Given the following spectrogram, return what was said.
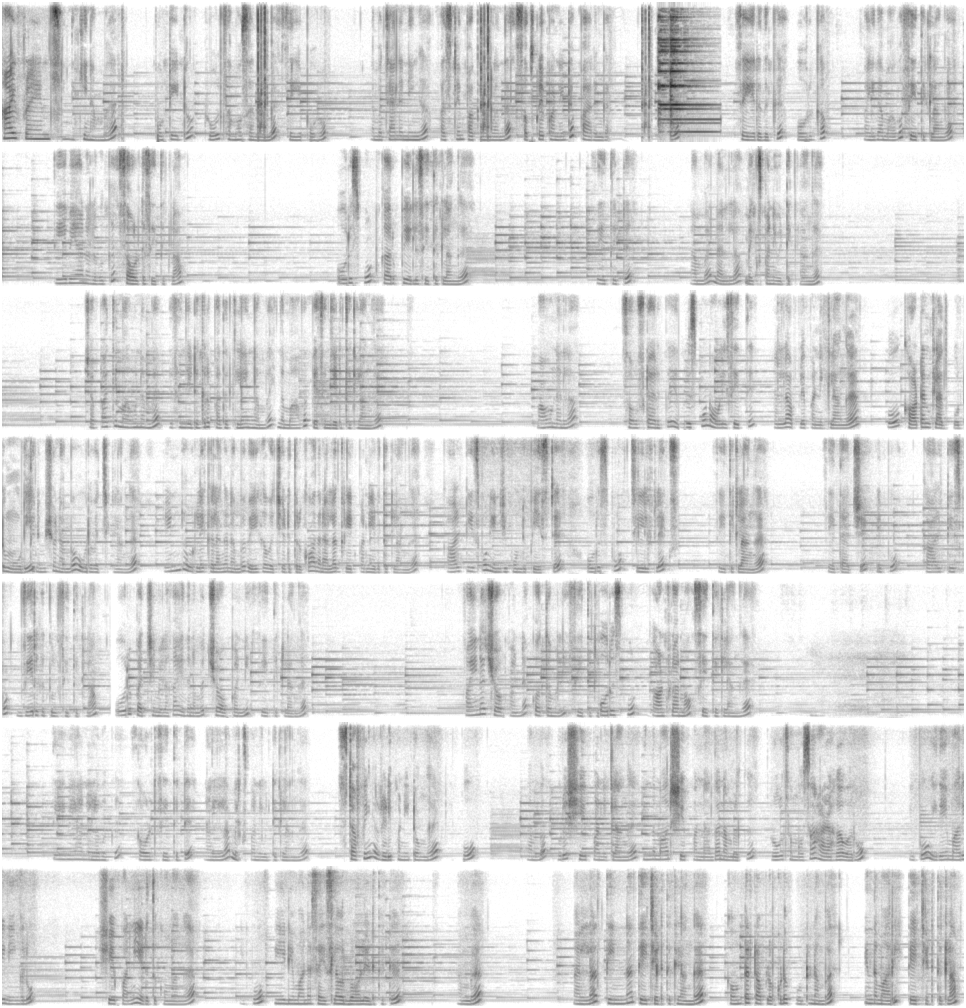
Hi friends இன்றைக்கி நம்ம potato role samosa தாங்க செய்ய போகிறோம் நம்ம சேனலை நீங்கள் ஃபஸ்ட் டைம் பார்க்குறவங்க இருந்தால் சப்ஸ்கிரைப் பண்ணிவிட்டு பாருங்கள் செய்கிறதுக்கு ஒரு கப் மைதா மாவு சேர்த்துக்கலாங்க. தேவையான அளவுக்கு சால்ட்டு சேர்த்துக்கலாம். ஒரு ஸ்பூன் கருப்பு எள்ளு சேர்த்துக்கலாங்க. சேர்த்துட்டு நம்ம நல்லா மிக்ஸ் பண்ணி விட்டுக்கலாங்க. சப்பாத்தி மாவு நம்ம பிசைஞ்சு எடுக்கிற பதத்துலேயும் நம்ம இந்த மாவை பிசைஞ்சு எடுத்துக்கலாங்க. மாவு நல்லா சாஃப்டாக இருக்குது ஒரு ஸ்பூன் ஆயில் சேர்த்து நல்லா அப்ளை பண்ணிக்கலாங்க. ஓ காட்டன் கிளாத் போட்டு மூடி நிமிஷம் நம்ம ஊற வச்சுக்கலாங்க. ரெண்டு உருளைக்கிழங்கு நம்ம வேக வச்சு எடுத்துருக்கோம். அதை நல்லா கிரேட் பண்ணி எடுத்துக்கலாங்க. கால் டீஸ்பூன் இஞ்சி பூண்டு பேஸ்ட்டு ஒரு ஸ்பூன் சில்லி ஃப்ளேக்ஸ் சேர்த்துக்கலாங்க. சேர்த்தாச்சு. இப்போது கால் டீஸ்பூன் ஜீரகத்தூள் சேர்த்துக்கலாம். ஒரு பச்சை மிளகாய் இதை நம்ம சாப் பண்ணி சேர்த்துக்கலாங்க. ஃபைனாக சாப் பண்ண கொத்தமல்லி சேர்த்துக்கலாம். ஒரு ஸ்பூன் கார்ன்ஃப்ளவர் மாவு சேர்த்துக்கலாங்க. தேவையான அளவுக்கு சால்ட் சேர்த்துட்டு நல்லா மிக்ஸ் பண்ணி விட்டுக்கலாங்க. ஸ்டஃபிங் ரெடி பண்ணிட்டோங்க. இப்போது நம்ம ஒரு ஷேப் பண்ணிக்கலாங்க. இந்த மாதிரி ஷேப் பண்ணால் தான் நம்மளுக்கு ரோல் சமோசா அழகாக வரும். இப்போது இதே மாதிரி நீங்களும் ஷேப் பண்ணி எடுத்துக்கோங்க இப்போது மீடியமான சைஸில் ஒரு பால் எடுத்துகிட்டு நம்ம நல்லா தின்னாக தேய்ச்சி எடுத்துக்கலாங்க. கவுண்டர் டாப்பில் கூட போட்டு நம்ம இந்த மாதிரி தேய்ச்சி எடுத்துக்கலாம்.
